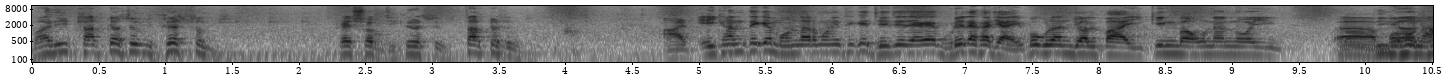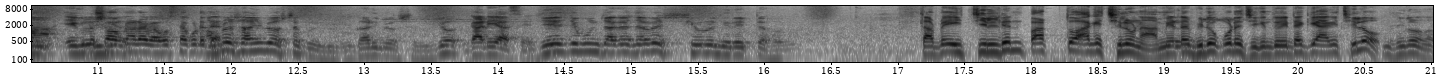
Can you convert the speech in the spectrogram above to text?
বাড়ির টাটকা সবজি ফ্রেশ সবজি। ফ্রেশ সবজি। ফ্রেশ সবজি। টাটকা সবজি। আর এইখান থেকে মন্দারমণি থেকে যে যে জায়গায় ঘুরে দেখা যায় বগুড়ান জলপাই কিংবা অন্যান্য ওই মোহনা এগুলো সব আপনারা ব্যবস্থা করে দেন? আমরা আমি ব্যবস্থা করে দেবো গাড়ি ব্যবস্থা গাড়ি আছে। যে যেমন জায়গায় যাবে সে অনুযায়ী রেটটা হবে। তারপরে এই চিলড্রেন পার্ক তো আগে ছিল না আমি একটা ভিডিও করেছি কিন্তু এটা কি আগে ছিল? ছিল না।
